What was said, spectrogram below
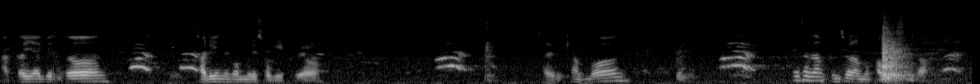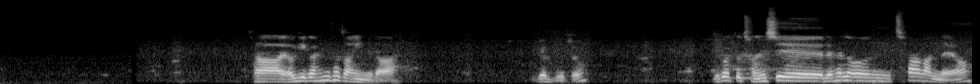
아까 이야기했던 다리 있는 건물이 저기 있고요. 자 이렇게 한번 행사장 근처로 한번 가보겠습니다. 자 여기가 행사장입니다. 이게 뭐죠? 이것도 전시를 해놓은 차 같네요.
